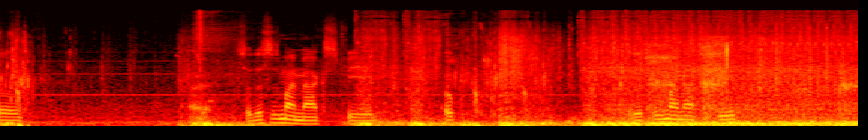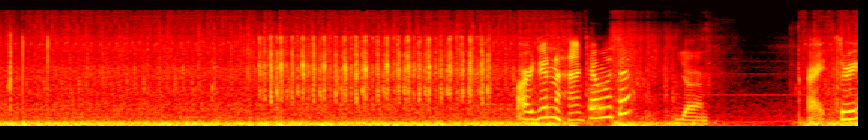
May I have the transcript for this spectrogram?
So, alright. So this is my max speed. Oh. So this is my max speed. Are you doing a hand cam with it? Yeah, I am. Alright, three.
